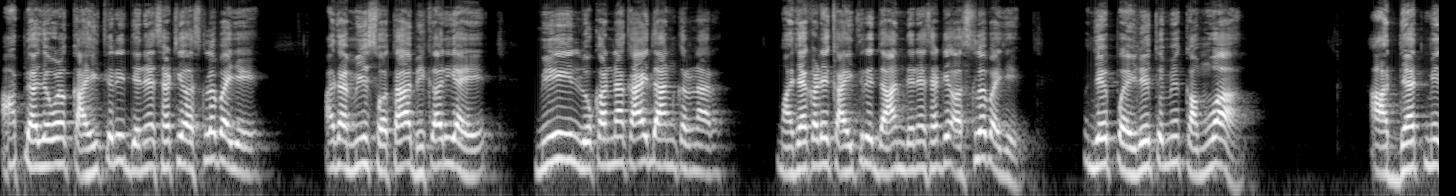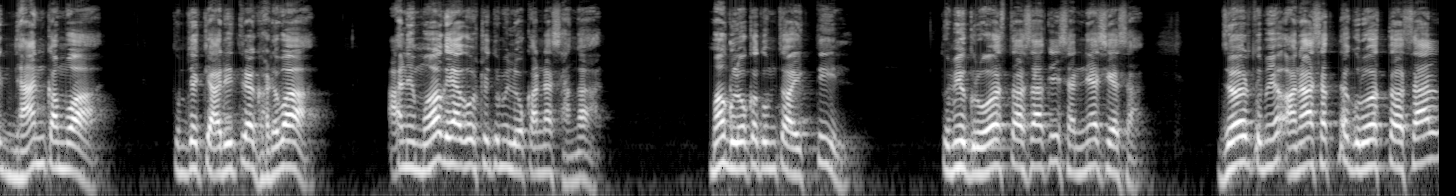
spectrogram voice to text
आपल्याजवळ काहीतरी देण्यासाठी असलं पाहिजे. आता मी स्वतः भिकारी आहे. मी लोकांना काय दान करणार? माझ्याकडे काहीतरी दान देण्यासाठी असलं पाहिजे. म्हणजे पहिले तुम्ही कमवा. आध्यात्मिक ज्ञान कमवा. तुमचं चारित्र्य घडवा. आणि मग या गोष्टी तुम्ही लोकांना सांगा. मग लोक तुमचं ऐकतील. तुम्ही गृहस्थ असा की संन्यासी असा. जर तुम्ही अनासक्त गृहस्थ असाल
